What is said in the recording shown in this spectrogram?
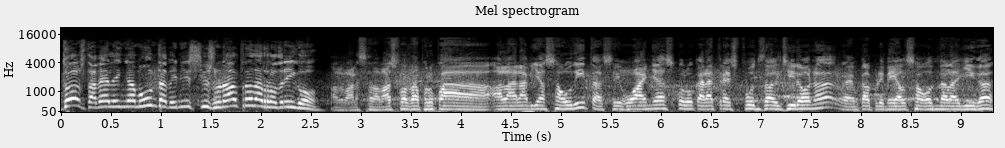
dos de Bellingham, un de Vinícius, un altre de Rodrigo. El Barça es pot apropar a l'Aràbia Saudita. Si guanya es col·locarà 3 punts del Girona. Veiem que el primer i el segon de la Lliga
